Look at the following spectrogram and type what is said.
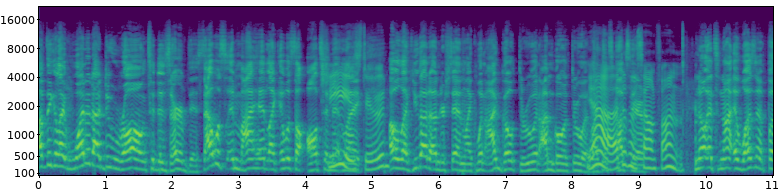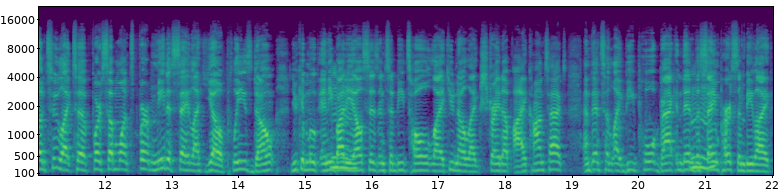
I'm thinking, like, what did I do wrong to deserve this? That was in my head, like it was the ultimate, Jeez, like, dude. oh, like you got to understand, like when I go through it, I'm going through it. Yeah, like, it's that doesn't there. sound fun. No, it's not. It wasn't fun too. Like to for someone for me to say like, "Yo, please don't." You can move anybody Mm-hmm. else's, and to be told like, you know, like straight up eye contact, and then to like be pulled back, and then Mm-hmm. the same person be like.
